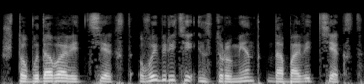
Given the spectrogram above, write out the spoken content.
Чтобы добавить текст, выберите инструмент «Добавить текст».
